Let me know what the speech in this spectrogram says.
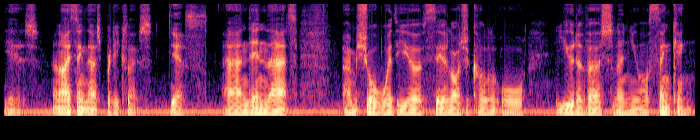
years. And I think that's pretty close. Yes. And in that, I'm sure whether you're theological or universal in your thinking,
